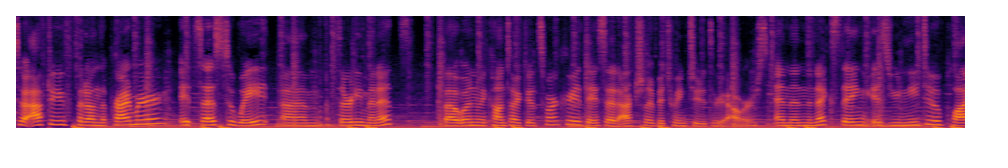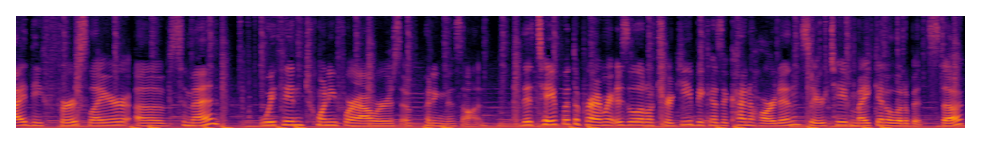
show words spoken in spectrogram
So after you've put on the primer, it says to wait um, 30 minutes, but when we contacted SmartCret, they said actually between two to three hours. And then the next thing is you need to apply the first layer of cement within 24 hours of putting this on. The tape with the primer is a little tricky because it kind of hardens, so your tape might get a little bit stuck.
